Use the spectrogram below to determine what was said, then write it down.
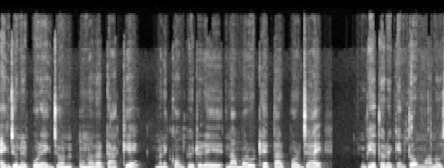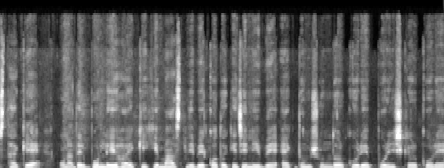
একজনের পর একজন ওনারা ডাকে। মানে কম্পিউটারে নাম্বার উঠে তারপর যায়। ভেতরে কিন্তু মানুষ থাকে ওনাদের বললেই হয় কি কি মাছ নিবে, কত কেজি নিবে, একদম সুন্দর করে, পরিষ্কার করে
